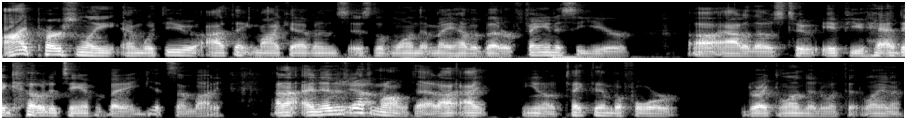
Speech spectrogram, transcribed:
I personally am with you. I think Mike Evans is the one that may have a better fantasy year uh, out of those two. If you had to go to Tampa Bay and get somebody, and I, and there's yeah. nothing wrong with that. I, I you know take them before Drake London with Atlanta.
